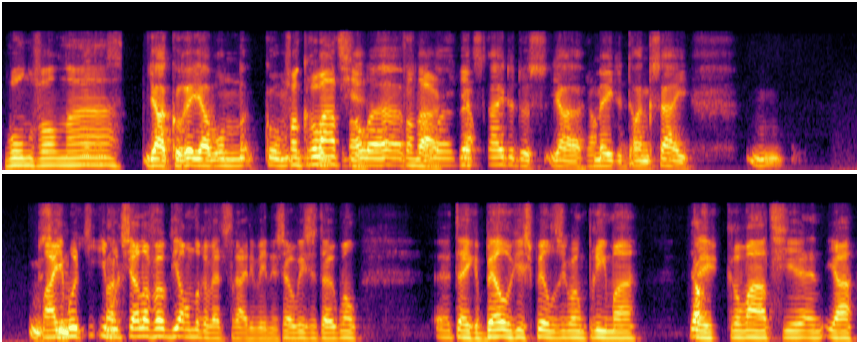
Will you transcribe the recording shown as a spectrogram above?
won van. eh, Ja, Korea won kon, Van Kroatië van alle, van ja. wedstrijden. Dus ja, Ja. mede dankzij. Maar je moet, je maar- moet zelf ook die andere wedstrijden winnen. Zo is het ook. Want eh, tegen België speelden ze gewoon prima. Ja. Tegen Kroatië. En ja,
